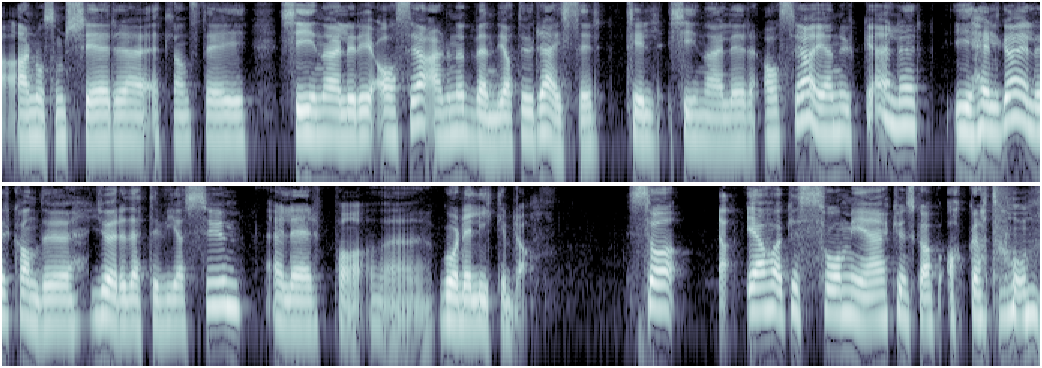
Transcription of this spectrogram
er noe som skjer eh, et eller annet sted i Kina eller i Asia, er det nødvendig at du reiser til Kina eller Asia i en uke eller i helga, eller kan du gjøre dette via Zoom, eller på, uh, går det like bra? Så ja, jeg har ikke så mye kunnskap akkurat om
